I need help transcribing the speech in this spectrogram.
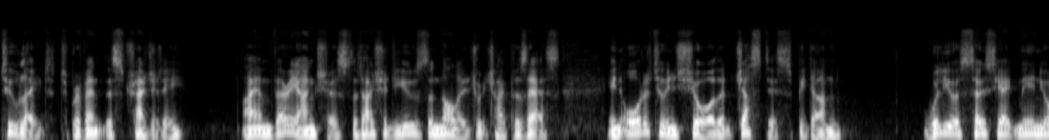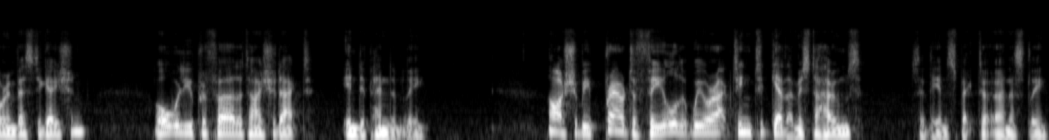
too late to prevent this tragedy, I am very anxious that I should use the knowledge which I possess in order to ensure that justice be done. Will you associate me in your investigation? or will you prefer that I should act independently?" "I should be proud to feel that we were acting together, Mr. Holmes," said the inspector earnestly.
